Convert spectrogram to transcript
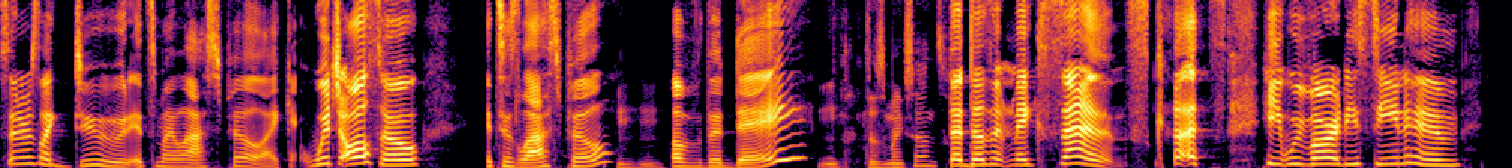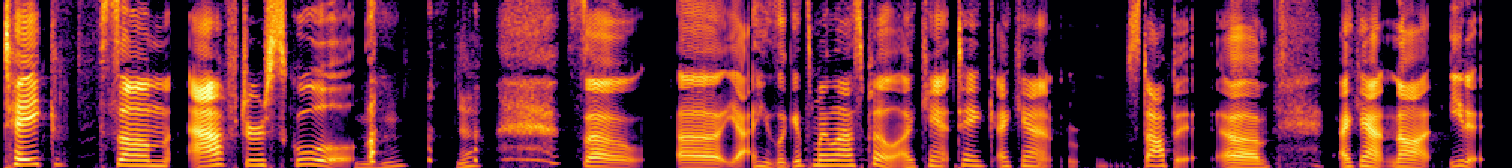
Spinner's like, "Dude, it's my last pill. I can't." Which also, it's his last pill Mhm. of the day. Mm, Doesn't make sense. that doesn't make sense because he we've already seen him take some after school. hmm Yeah. So uh yeah, he's like, it's my last pill. I can't take I can't stop it. Um I can't not eat it.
